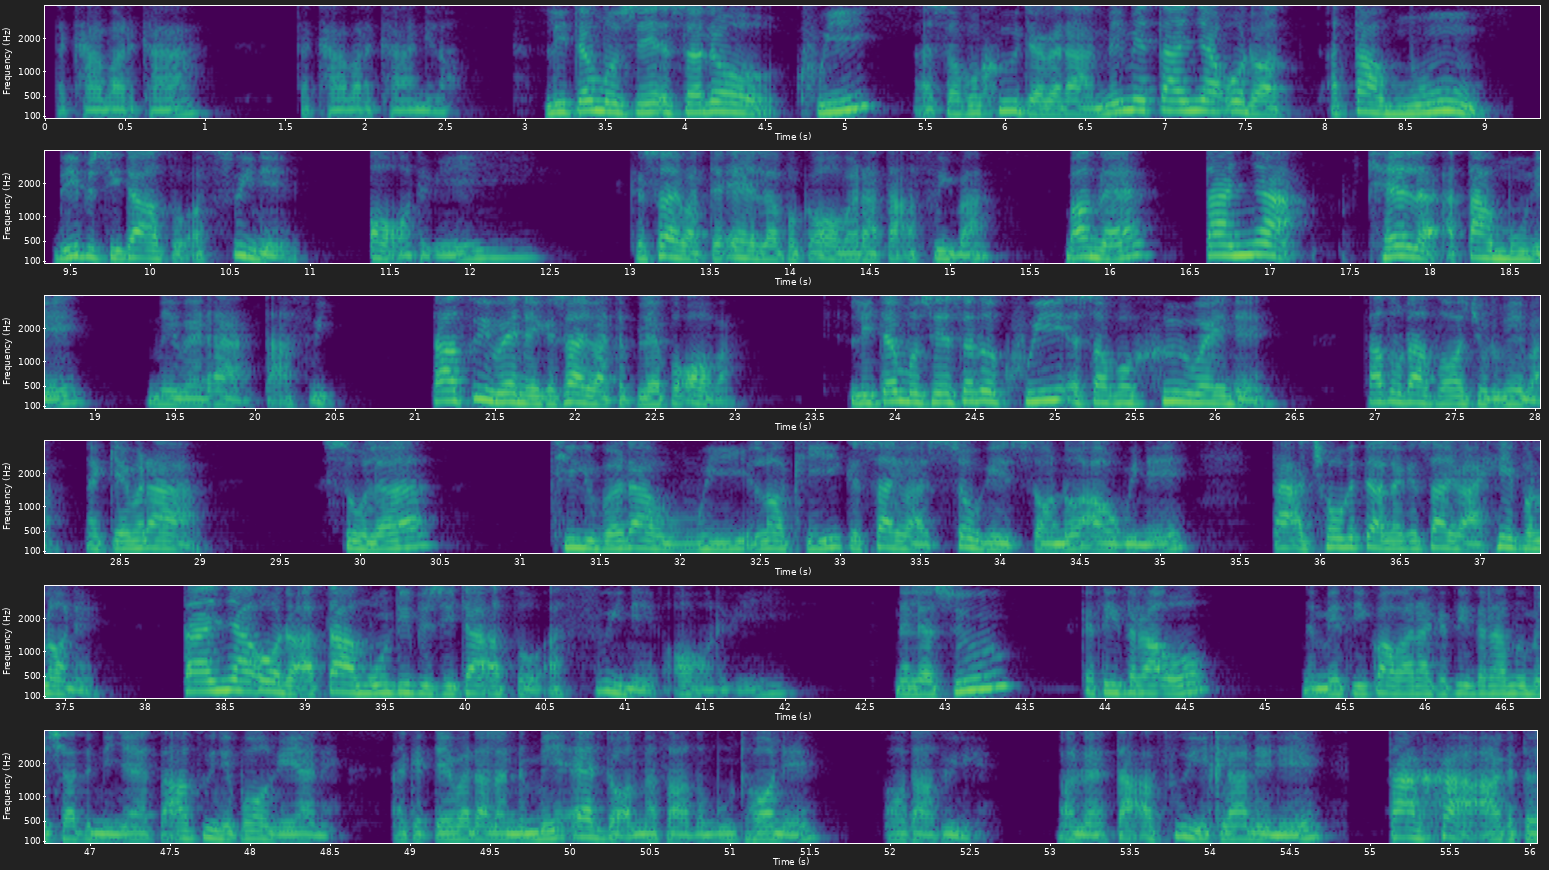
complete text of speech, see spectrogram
တခါပါတခါတခါပါတခါနေလောလီတမိုစေအစတော့ခွီ အစဘခုတဝရမေမေတညာဩတော်အတမူဒီပစီတာဆိုအဆွိနေအော်အော်တကြီးကဆိုင်ပါတဲ့အဲလဘကောဝရတာအဆွိပါဘာမလဲတညာခဲလအတမူနေမေဝရတာအဆွိတာဆွိဝဲနေကဆိုင်ပါတပလေပေါ်ပါလီတမစေစရခွီအစဘခုဝဲနေတာတို့တာသောချူရမေပါအကေဝရဆိုလာတီလူဘဒါဝီလော်ခီကဆိုင်ပါစုတ်ကြီးစော်နောအဝီနေ တာအချိုးကတလည်းကစားရဟေဘလော့နဲ့တာညာအော်တော့အတမူဒီပစီတာအသောအသွိနေအော်တကြီးနလဆုကတိတရာအိုနမေတိကွာဝရကတိတရာမှုမရှာတဲ့ညတာအသွိနေပေါ်ကြရနေအကတေဝဒါလနမေအဲ့တော့နသာသမူထောနေအော်တာအသွိတယ်ဟုတ်လားတာအသွိကလာနေနေတာခအာကတ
